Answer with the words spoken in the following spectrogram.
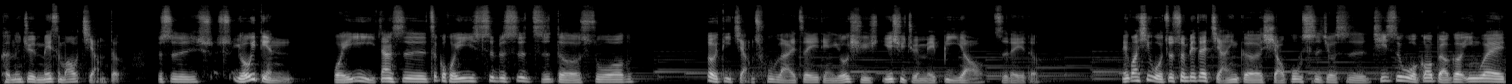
可能觉得没什么好讲的，就是有一点回忆，但是这个回忆是不是值得说？特地讲出来这一点，也许也许觉得没必要之类的，没关系，我就顺便再讲一个小故事，就是其实我跟我表哥因为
